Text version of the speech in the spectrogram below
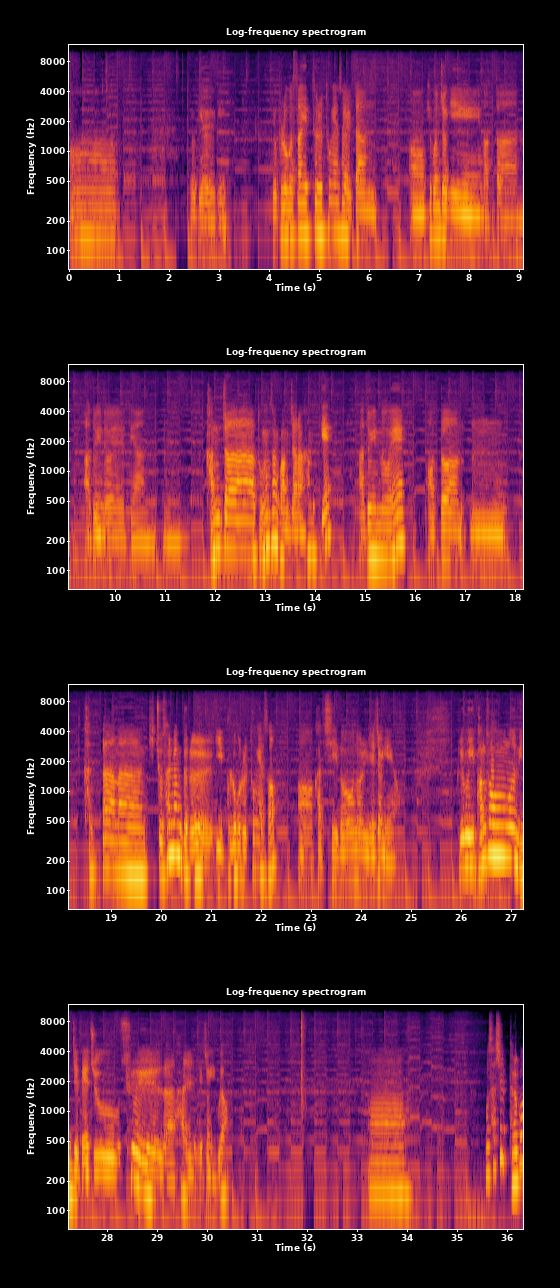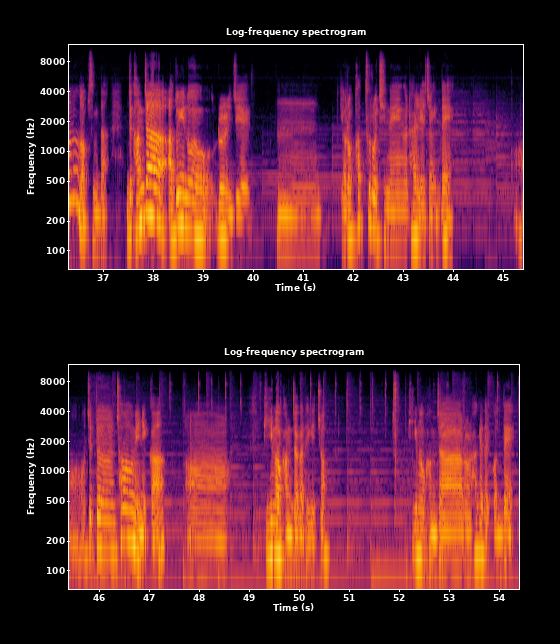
어, 여기요 여기 그 블로그 사이트를 통해서 일단 어, 기본적인 어떤 아두이노에 대한 음, 강좌 동영상 강좌랑 함께 아두이노의 어떤 음, 간단한 기초 설명들을 이 블로그를 통해서 어, 같이 넣어놓을 예정이에요. 그리고 이 방송은 이제 매주 수요일 날 할 예정이고요. 어, 뭐 사실 별거는 없습니다. 이제 강좌 아두이노를 이제 음, 여러 파트로 진행을 할 예정인데 어, 쨌든 처음이니까 어, 비기너 강좌가 되겠죠. 비기너 강좌를 하게 될 건데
